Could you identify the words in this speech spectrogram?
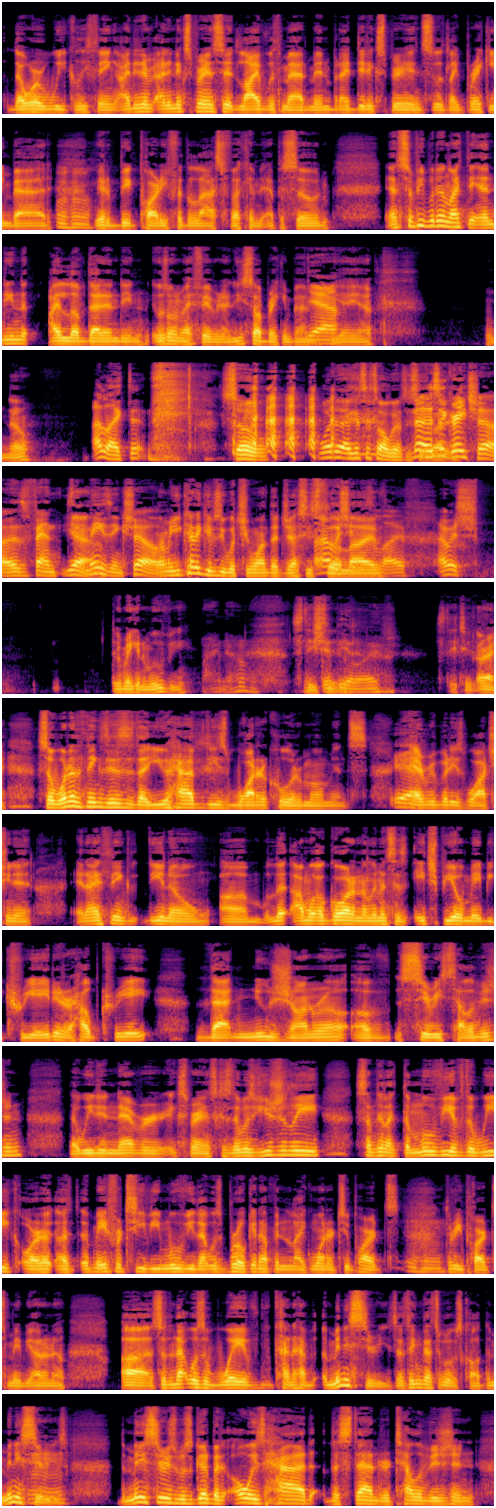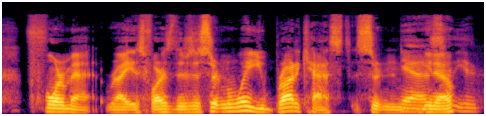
that were a weekly thing. I didn't I didn't experience it live with Mad Men, but I did experience it with like Breaking Bad. Mm-hmm. We had a big party for the last fucking episode. And some people didn't like the ending. I loved that ending. It was one of my favorite endings. You saw Breaking Bad? Yeah. Yeah, yeah. No? I liked it. So, what? I guess that's all we have to say. no, it's about a it. great show. It was a fan- Yeah. amazing show. I mean, it kind of gives you what you want that Jesse's I still wish he was alive. I wish. They're making a movie. I know. Stay he should tuned. be alive. Stay tuned. All right. So one of the things is, is that you have these water cooler moments. Yeah. Everybody's watching it. And I think, you know, um, I'm going to go out on a limb and says HBO maybe created or helped create that new genre of series television that we didn't ever experience because there was usually something like the movie of the week or a, a made for TV movie that was broken up in like one or two parts, three parts maybe, I don't know. Uh, so then that was a way of kind of have a miniseries. I think that's what it was called, the miniseries. The miniseries was good, but it always had the standard television format, right? As far as there's a certain way you broadcast certain, Yeah. you know, you-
